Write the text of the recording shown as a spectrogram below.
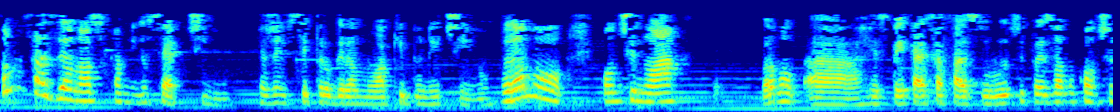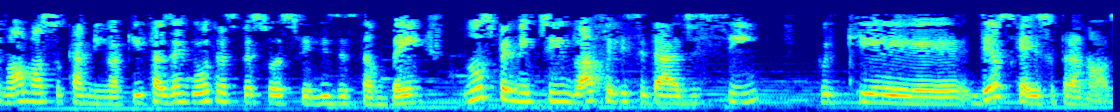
Vamos fazer o nosso caminho certinho, que a gente se programou aqui bonitinho. Vamos continuar, vamos uh, respeitar essa fase do luto, depois vamos continuar o nosso caminho aqui, fazendo outras pessoas felizes também, nos permitindo a felicidade, sim, porque Deus quer isso para nós.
